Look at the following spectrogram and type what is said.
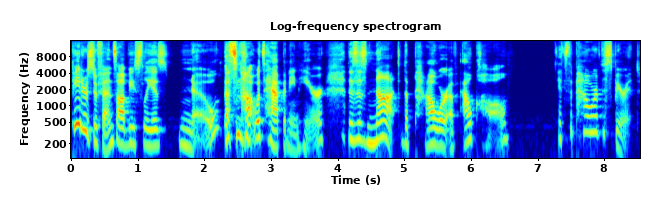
Peter's defense obviously is no, that's not what's happening here. This is not the power of alcohol, it's the power of the Spirit.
